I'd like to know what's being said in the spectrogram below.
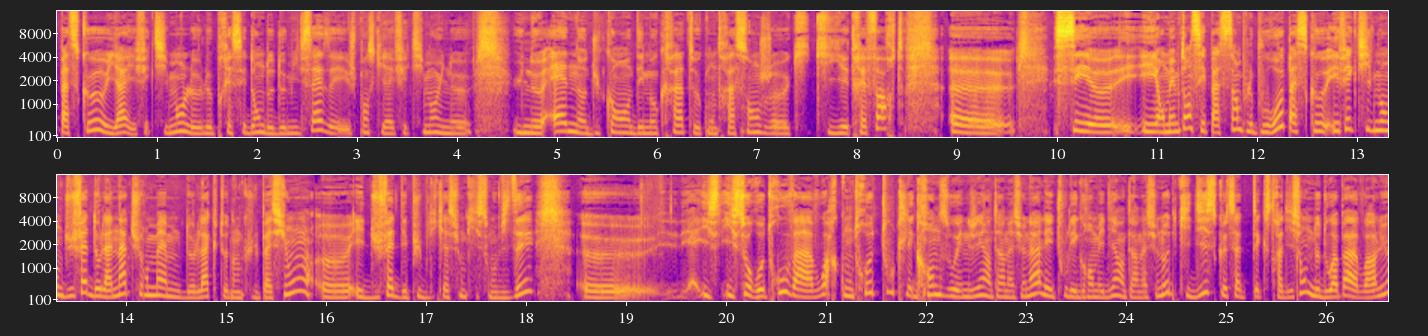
parce que il y a effectivement le, le, précédent de 2016 et je pense qu'il y a effectivement une une haine du camp démocrate contre Assange qui, qui est très forte. Euh, c'est euh, et en même temps c'est pas simple pour eux parce que effectivement du fait de la nature même de l'acte d'inculpation euh, et du fait des publications qui sont visées, euh, ils, ils, se retrouvent à avoir contre eux toutes les grandes ONG internationales et tous les grands médias internationaux qui disent que cette extradition ne doit pas avoir lieu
